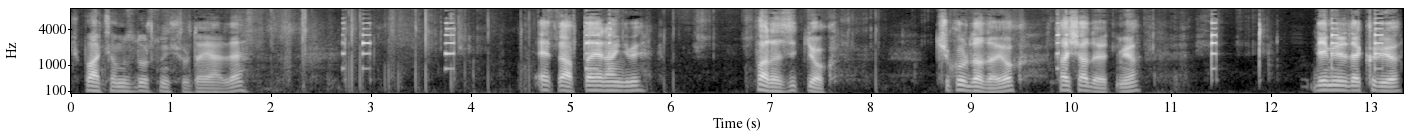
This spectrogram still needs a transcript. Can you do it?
Şu parçamız dursun şurada yerde. Etrafta herhangi bir parazit yok. Çukurda da yok. Taşa da ötmüyor. Demiri de kırıyor.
